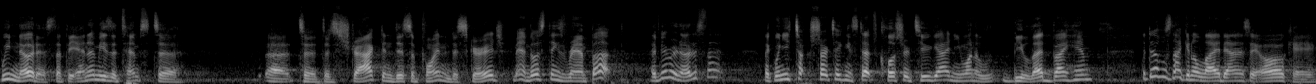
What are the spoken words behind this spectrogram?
we notice that the enemy's attempts to, uh, to distract and disappoint and discourage, man, those things ramp up. Have you ever noticed that? Like when you t- start taking steps closer to God and you want to be led by Him, the devil's not going to lie down and say, oh, okay,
